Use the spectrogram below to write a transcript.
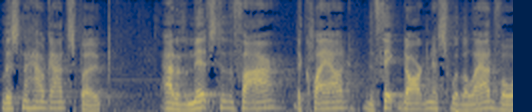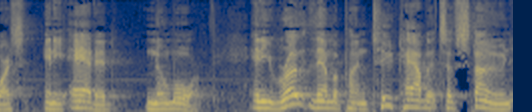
Listen to how God spoke. Out of the midst of the fire, the cloud, the thick darkness with a loud voice, and he added, No more. And he wrote them upon two tablets of stone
